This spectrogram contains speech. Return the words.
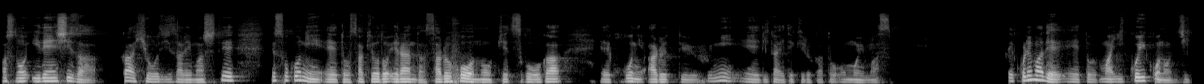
まあ、その遺伝子座が表示されまして、でそこに、えー、と先ほど選んだ SAL4 の結合が、えー、ここにあるというふうに、えー、理解できるかと思います。でこれまで、えーとまあ、一個一個のじ、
